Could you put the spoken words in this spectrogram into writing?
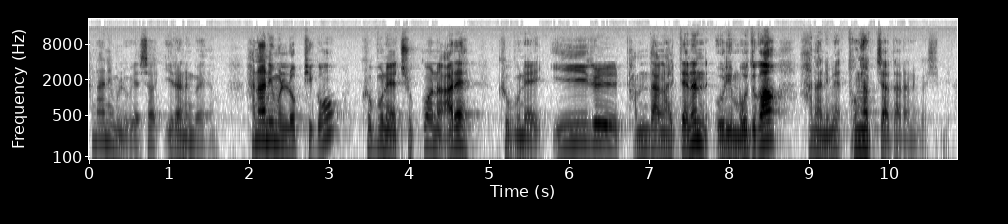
하나님을 위해서 일하는 거예요. 하나님을 높이고 그분의 주권 아래 그분의 일을 담당할 때는 우리 모두가 하나님의 동역자다라는 것입니다.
